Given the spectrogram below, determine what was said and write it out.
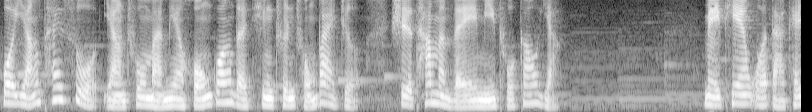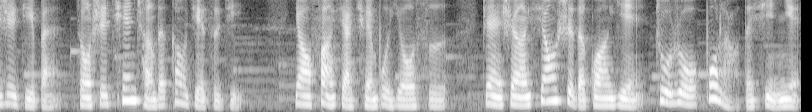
或羊胎素养出满面红光的青春崇拜者，视他们为迷途羔羊。每天我打开日记本，总是虔诚地告诫自己，要放下全部忧思，战胜消逝的光阴，注入不老的信念。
